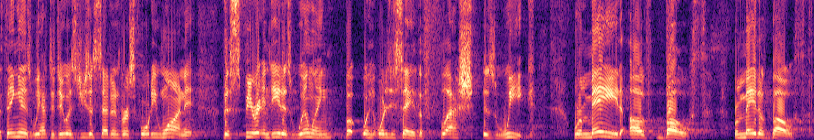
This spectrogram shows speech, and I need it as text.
The thing is, we have to do as Jesus said in verse 41 it, the spirit indeed is willing, but what, what does he say? The flesh is weak. We're made of both. We're made of both.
